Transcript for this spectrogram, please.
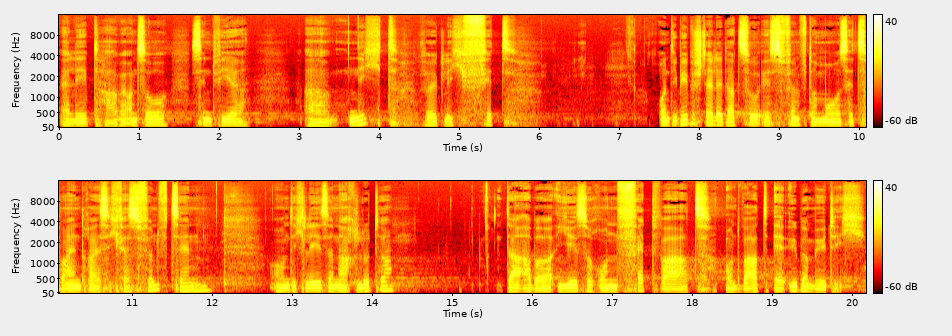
erlebt habe. Und so sind wir äh, nicht wirklich fit. Und die Bibelstelle dazu ist 5. Mose 32, Vers 15. Und ich lese nach Luther. Da aber Jesurun fett ward und ward er übermütig,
